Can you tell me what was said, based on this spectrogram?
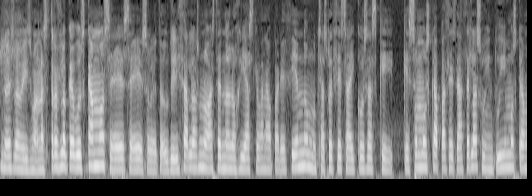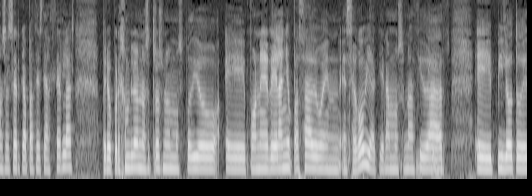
No es lo mismo. Nosotros lo que buscamos es, eh, sobre todo, utilizar las nuevas tecnologías que van apareciendo. Muchas veces hay cosas que, que somos capaces de hacerlas o intuimos que vamos a ser capaces de hacerlas, pero, por ejemplo, nosotros no hemos podido eh, poner el año pasado en, en Segovia, que éramos una ciudad eh, piloto de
